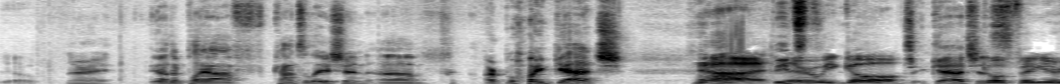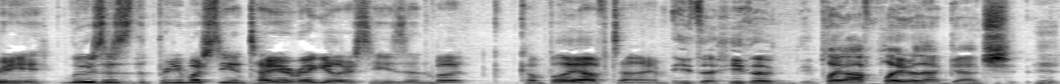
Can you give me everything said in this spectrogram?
Yep. All right. The other playoff consolation, um, our boy Getch. Yeah, Beats- there we go. Getch is Go figure. He loses the, pretty much the entire regular season, but come playoff time, He's a he's a playoff player that Getch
